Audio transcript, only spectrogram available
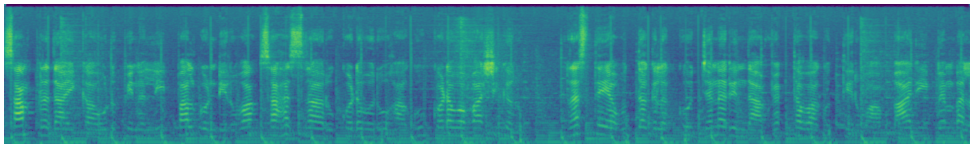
ಸಾಂಪ್ರದಾಯಿಕ ಉಡುಪಿನಲ್ಲಿ ಪಾಲ್ಗೊಂಡಿರುವ ಸಹಸ್ರಾರು ಕೊಡವರು ಹಾಗೂ ಕೊಡವ ಭಾಷಿಕರು. ರಸ್ತೆಯ ಉದ್ದಗಲಕ್ಕೂ ಜನರಿಂದ ವ್ಯಕ್ತವಾಗುತ್ತಿರುವ ಭಾರೀ ಬೆಂಬಲ.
